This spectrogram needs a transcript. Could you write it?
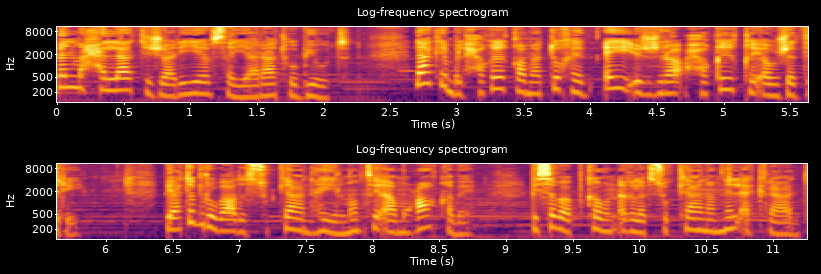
من محلات تجارية وسيارات وبيوت. لكن بالحقيقة ما اتخذ أي إجراء حقيقي أو جذري. بيعتبروا بعض السكان هي المنطقة معاقبة بسبب كون أغلب سكانها من الأكراد.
